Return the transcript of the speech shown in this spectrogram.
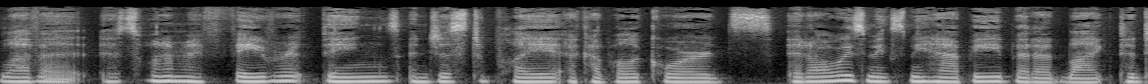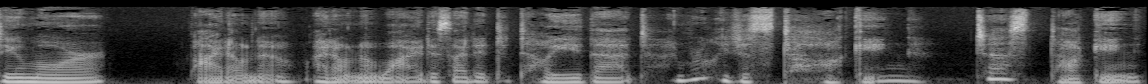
love it. It's one of my favorite things. And just to play a couple of chords, it always makes me happy, but I'd like to do more. I don't know. I don't know why I decided to tell you that. I'm really just talking, just talking.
